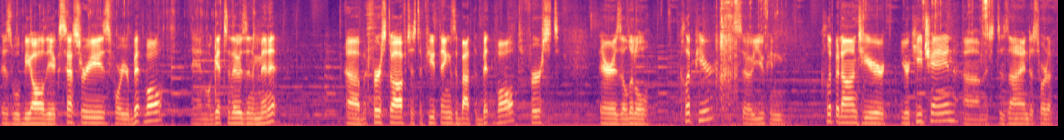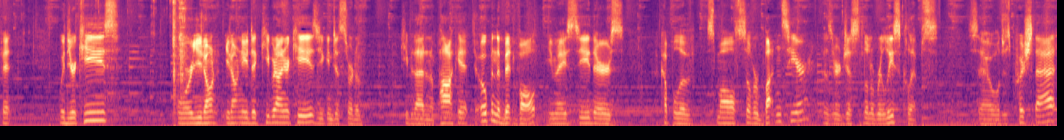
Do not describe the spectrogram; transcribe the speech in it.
this will be all the accessories for your Bit Vault and we'll get to those in a minute. Uh, but first off, just a few things about the Bit Vault. First, there is a little clip here, so you can clip it onto your, your keychain. Um, it's designed to sort of fit with your keys, or you don't, you don't need to keep it on your keys. You can just sort of keep that in a pocket. To open the Bit Vault, you may see there's a couple of small silver buttons here. Those are just little release clips. So we'll just push that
